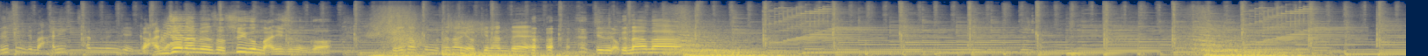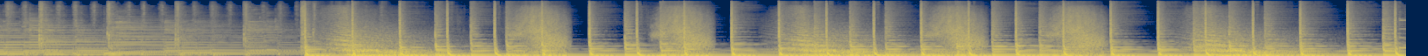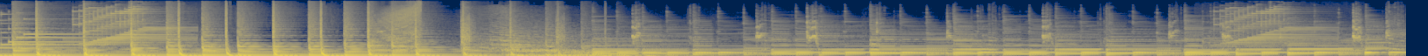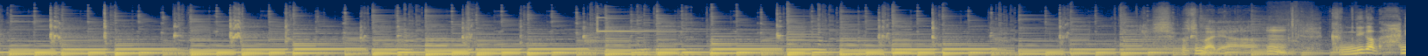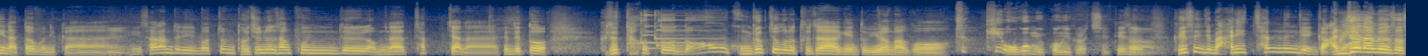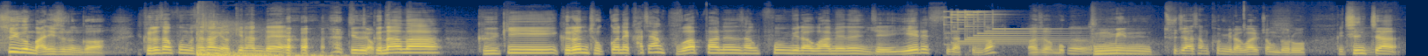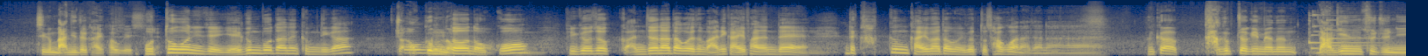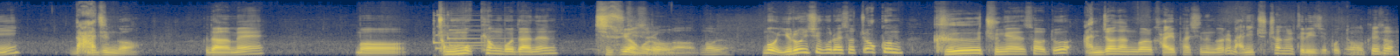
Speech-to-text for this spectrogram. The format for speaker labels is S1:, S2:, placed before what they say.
S1: 그래서 이제 많이 찾는 게 그러니까 안전하면서 수익은 많이 주는 거. 그런 상품은 세상에 없긴 한데. 그래서 그나마 요즘 말이야
S2: 음.
S1: 금리가 많이 낮다 보니까
S2: 음.
S1: 이 사람들이 뭐 좀 더 주는 상품들 없나 찾잖아. 근데 또 그렇다고 또 너무 공격적으로 투자하기엔 또 위험하고
S2: 특히 5060이 그렇지.
S1: 그래서
S2: 어.
S1: 그래서 이제 많이 찾는 게 그러니까 안전하면서 수익은 많이 주는 거 그런 상품은 세상에 없긴 한데
S2: 진짜
S1: 그나마 그기 그런 조건에 가장 부합하는 상품이라고 하면은 이제 ELS 같은 거
S2: 맞아. 뭐
S1: 그-
S2: 국민 투자 상품이라고 할 정도로. 진짜 지금 많이들 가입하고 계시지.
S1: 보통은 이제 예금보다는 금리가
S2: 조금,
S1: 조금 더 높고
S2: 음.
S1: 비교적 안전하다고 해서 많이 가입하는데
S2: 음.
S1: 근데 가끔 가입하다 보면 이것도 사고가 나잖아.
S2: 그러니까 가급적이면은 낙인 수준이 낮은 거. 그다음에 뭐 종목형보다는 지수형으로
S1: 뭐, 뭐
S2: 뭐 이런 식으로 해서 조금 그 중에서도 안전한 걸 가입하시는 거를 많이 추천을 드리지 보통.
S1: 어, 그래서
